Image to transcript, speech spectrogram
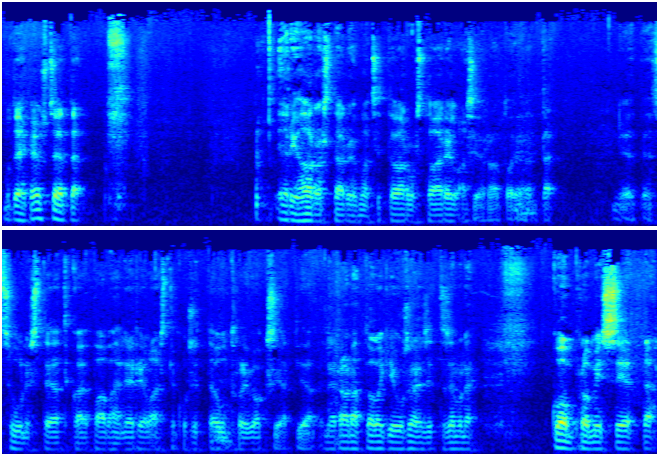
Mutta ehkä just se, että eri harrastajaryhmät sitten arvostaa erilaisia ratoja, että et, et suunnistajat kaipaa vähän erilaista kuin sitten ultrajuoksijat. Ja ne radat olikin usein sitten semmoinen kompromissi, että,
